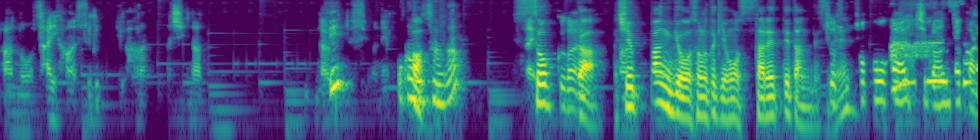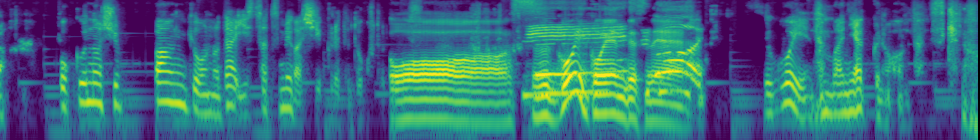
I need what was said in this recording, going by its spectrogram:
あの、再販するっていう話にななるんですよね。岡本さんが？そっ僕がか。出版業をその時もうされてたんですそうそうね。そこが一番、だから、僕の出版業の第一冊目がシークレットドクトリンです。おー、すごいご縁ですね。へーすごいマニアックな本なんですけど。す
